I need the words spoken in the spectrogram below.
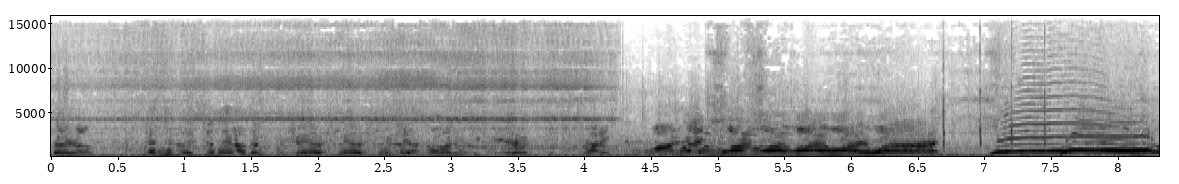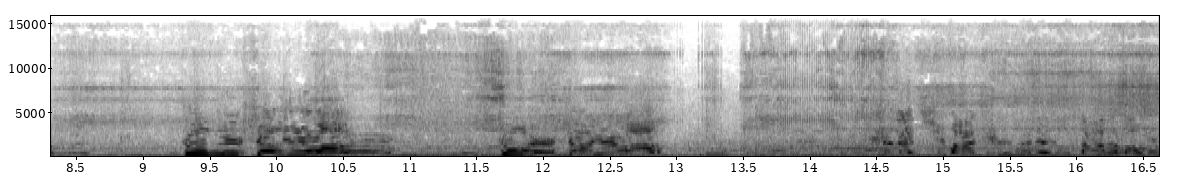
现在我们的上，真在让它不停的出现出现。Right, one, one, one, one, one! 终于上鱼了，终于上鱼了，是在七八尺的这种大的浪涌，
